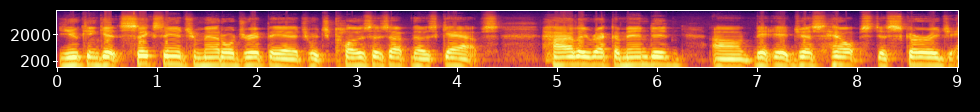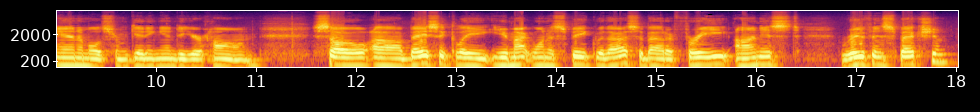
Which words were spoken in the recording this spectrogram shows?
you can get 6 inch metal drip edge, which closes up those gaps. Highly recommended. Uh, it, it, just helps discourage animals from getting into your home. So uh, basically, you might want to speak with us about a free, honest roof inspection.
